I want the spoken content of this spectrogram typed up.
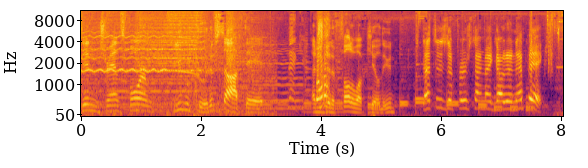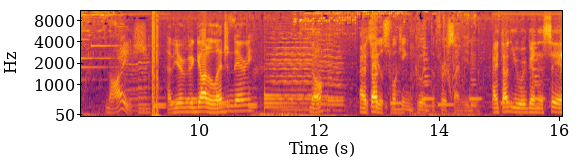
didn't transform, you could have stopped it. Thank you. I just oh. did a follow-up kill, dude. That is the first time I got an epic. Nice. Have you ever got a legendary? No, I It thought feels fucking good the first time you do. I thought you were gonna say.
